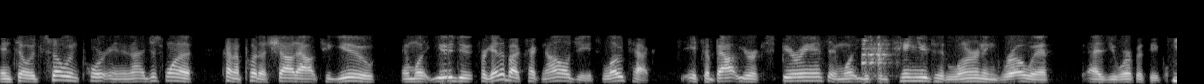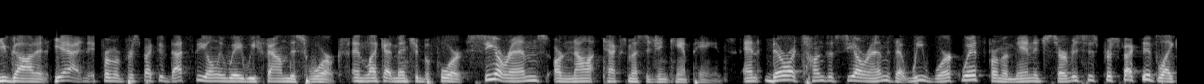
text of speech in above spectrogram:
And so it's so important. And I just want to kind of put a shout out to you and what you do. Forget about technology. It's low tech. It's about your experience and what you continue to learn and grow with as you work with people. You got it. Yeah, from a perspective, that's the only way we found this works. And like I mentioned before, CRMs are not text messaging campaigns. And there are tons of CRMs that we work with from a managed services perspective. Like,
